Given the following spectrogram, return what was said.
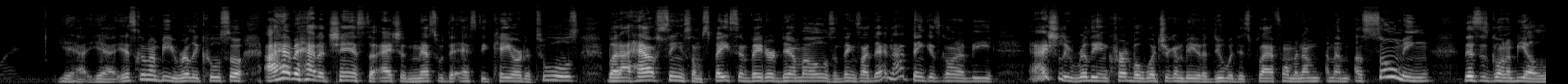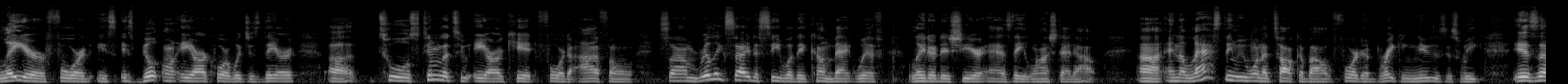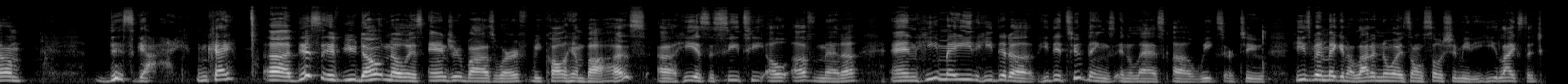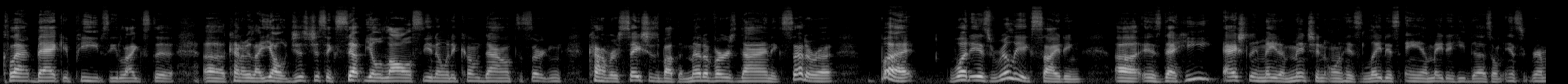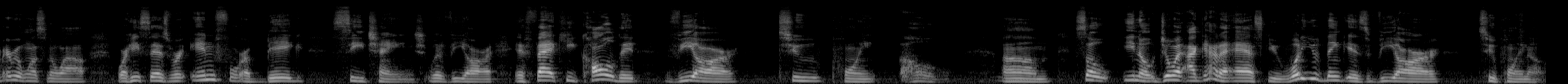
Yeah, yeah, it's gonna be really cool. So I haven't had a chance to actually mess with the SDK or the tools, but I have seen some Space Invader demos and things like that, and I think it's gonna be actually really incredible what you're gonna be able to do with this platform. And I'm, I'm assuming this is gonna be a layer for it's, it's built on ARCore, which is their uh, tools similar to ARKit for the iPhone. So I'm really excited to see what they come back with later this year as they launch that out. Uh, and the last thing we want to talk about for the breaking news this week is um this guy. Okay, uh, this if you don't know is Andrew Bosworth. We call him Boz. Uh, he is the CTO of Meta, and he made he did a he did two things in the last uh, weeks or two. He's been making a lot of noise on social media. He likes to clap back at peeps. He likes to uh, kind of be like, "Yo, just just accept your loss," you know, when it comes down to certain conversations about the metaverse dying, etc. But what is really exciting uh, is that he actually made a mention on his latest AMA that he does on Instagram every once in a while, where he says we're in for a big sea change with VR. In fact, he called it VR 2.0. Um, so, you know, Joy, I gotta ask you, what do you think is VR 2.0?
